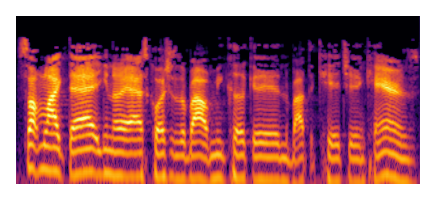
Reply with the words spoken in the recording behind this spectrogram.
something like that. You know, they ask questions about me cooking, about the kitchen. Karen's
